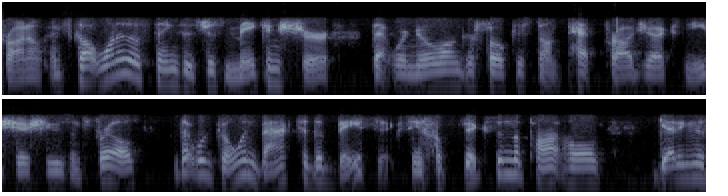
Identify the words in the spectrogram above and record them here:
Toronto. And Scott, one of those things is just making sure that we're no longer focused on pet projects, niche issues, and frills, but that we're going back to the basics, you know, fixing the potholes, getting the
